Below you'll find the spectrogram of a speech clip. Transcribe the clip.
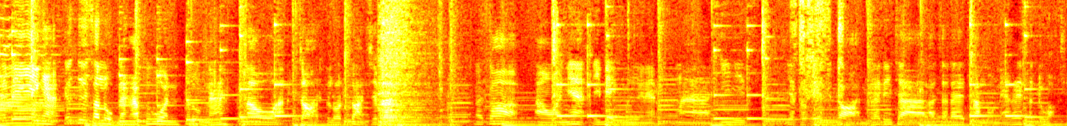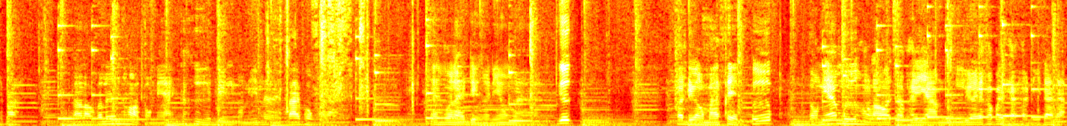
นั่นเองอะก็คือสรุปนะครับทุกคนสรุปนะ เราอะจอดรถก่อนใช่ปะแล้วก็เอาอันเนี้ยไอเบรกมือเนี่ยมาที่ยาตัวเอสก่อนเพื่อที่จะเราจะได้ทำตรงเนี้ยได้สะดวกใช่ปะแล้วเราก็เริ่มถอดตรงเนี้ยก็คือดึงตรงนี้เลยใต้พวงมาลัยใต้พวงมาลัยดึงอันนี้ออกมากึกพอดึงออกมาเสร็จปุ๊บตรงเนี้ยมือของเราจะพยายามเลื้อยเข้าไปแถวๆนี้ได้ละ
